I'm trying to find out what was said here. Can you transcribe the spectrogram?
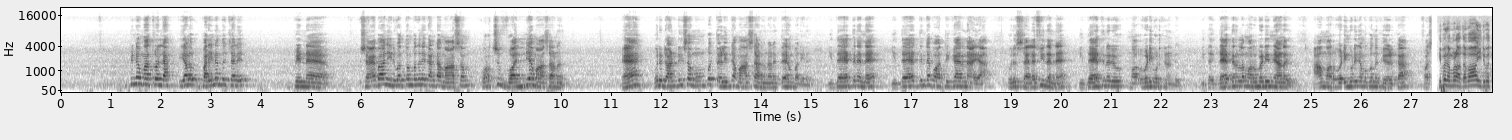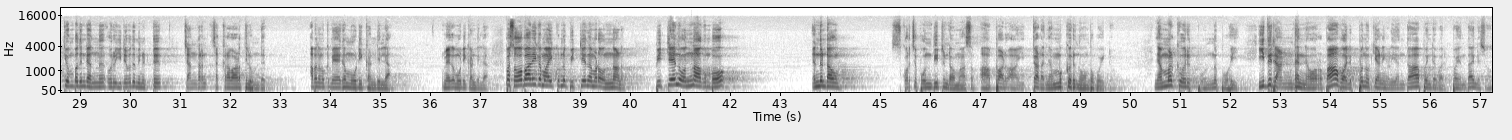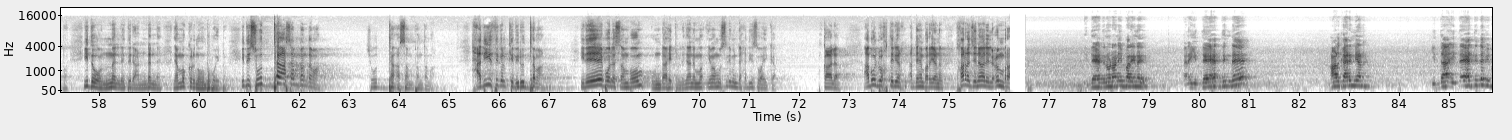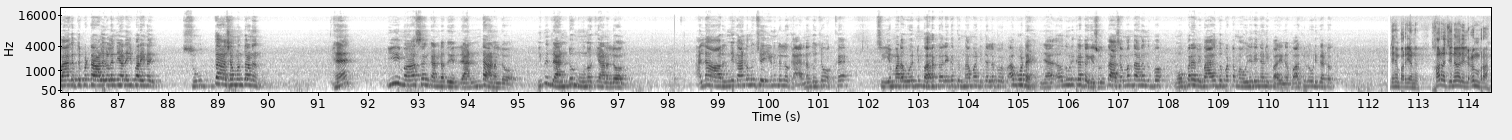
പിന്നെ മാത്രമല്ല ഇയാൾ പറയുന്നത് എന്താ വെച്ചാൽ പിന്നെ ഷാബാൻ ഇരുപത്തൊമ്പതിന് കണ്ട മാസം കുറച്ച് വലിയ മാസമാണ് ഏ? ഒരു രണ്ട് ദിവസം മുമ്പ് തെളിഞ്ഞ മാസമാണ് എന്നാണ് ഇദ്ദേഹം പറയുന്നത്. ഇദ്ദേഹത്തിന് തന്നെ ഇദ്ദേഹത്തിന്റെ പാർട്ടിക്കാരനായ ഒരു സെലഫി തന്നെ ഇദ്ദേഹത്തിനൊരു മറുപടി കൊടുക്കുന്നുണ്ട്. ഇത് ഇദ്ദേഹത്തിനുള്ള മറുപടി തന്നെയാണ്. ആ മറുപടിയും കൂടി നമുക്കൊന്ന് കേൾക്കാം. ഇപ്പൊ നമ്മൾ അഥവാ ഇരുപത്തിയൊമ്പതിന്റെ അന്ന് ഒരു ഇരുപത് മിനിറ്റ് ചന്ദ്രൻ ചക്രവാളത്തിലുണ്ട്. അപ്പൊ നമുക്ക് മേഘം മൂടി കണ്ടില്ല. മേഘം മൂടി കണ്ടില്ല. അപ്പോൾ സ്വാഭാവികമായിക്കൊണ്ട് പിറ്റേന്ന് നമ്മുടെ ഒന്നാണ്. പിറ്റേന്ന് ഒന്നാകുമ്പോൾ എന്തുണ്ടാവും? കുറച്ച് പൊന്തിയിട്ടുണ്ടാവും മാസം. ആ അപ്പോൾ ആ ഇത്തട ഞമ്മക്കൊരു നോമ്പ് പോയിട്ടോ. ഞമ്മൾക്ക് ഒരു ഒന്ന് പോയി. ഇത് രണ്ടെന്നെ ഉറപ്പാ വലുപ്പം നോക്കിയാണ് നിങ്ങൾ എന്താ ഇപ്പം എന്റെ വലുപ്പം എന്താ എന്റെ ശോഭ? ഇത് ഒന്നല്ല ഇത് രണ്ടെന്നെ നമുക്കൊരു നോമ്പ് പോയിട്ടോ. ഇത് ശുദ്ധ അസംബന്ധമാണ്. ശുദ്ധ അസംബന്ധമാണ്. ഹദീസുകൾക്ക് വിരുദ്ധമാണ്. ഇതേപോലെ സംഭവം ഉണ്ടായിട്ടുണ്ട്. ഞാൻ ഇമാം മുസ്ലിമിന്റെ ഹദീസ് വായിക്കാം. കാല അബുൽ ബുഖ്തരി അദ്ദേഹം പറയാണ് ഖറജ്നാലിൽ ഉംറ ഇദ്ദേഹത്തിനോടാണ് ഈ പറയുന്നത്. കാരണം ഇദ്ദേഹത്തിന്റെ ആൾക്കാർ തന്നെയാണ്. ഇദ്ദ ഇദ്ദേഹത്തിന്റെ വിഭാഗത്തിൽപ്പെട്ട ആളുകൾ തന്നെയാണ് ഈ പറയുന്നത്. ശുദ്ധ അസംബന്ധാണ് ഏ? ഈ മാസം കണ്ടത് രണ്ടാണല്ലോ. ഇത് രണ്ടും മൂന്നൊക്കെ ആണല്ലോ അല്ല അറിഞ്ഞു കാണ്ടൊന്നും ചെയ്യണില്ലല്ലോ. കാരണം എന്താ വെച്ചാൽ ഒക്കെ സി എം മടവൂരിനും ബാറക്കോലൊക്കെ തിന്നാൻ വേണ്ടിയിട്ടല്ല ഇപ്പോൾ ആ പോട്ടെ. ഞാൻ ഒന്നും കൂടി കേട്ടോ ശുദ്ധ അസംബന്ധമാണ് ഇന്നിപ്പോൾ മൂപ്പര വിഭാഗത്തിൽപ്പെട്ട മൗലിക തന്നെയാണ് ഈ പറയുന്നത്. ബാക്കിയുള്ള കൂടി കേട്ടോ. അദ്ദേഹം പറയാണ് ഹറജിനാലിൽ ഉംറ.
